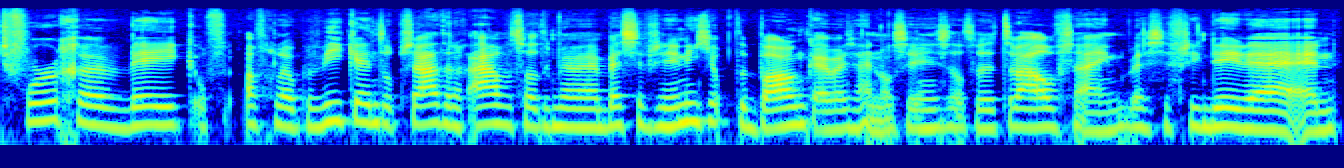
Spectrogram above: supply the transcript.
vorige week of afgelopen weekend op zaterdagavond zat ik met mijn beste vriendinnetje op de bank. En we zijn al sinds dat we twaalf zijn, beste vriendinnen. En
